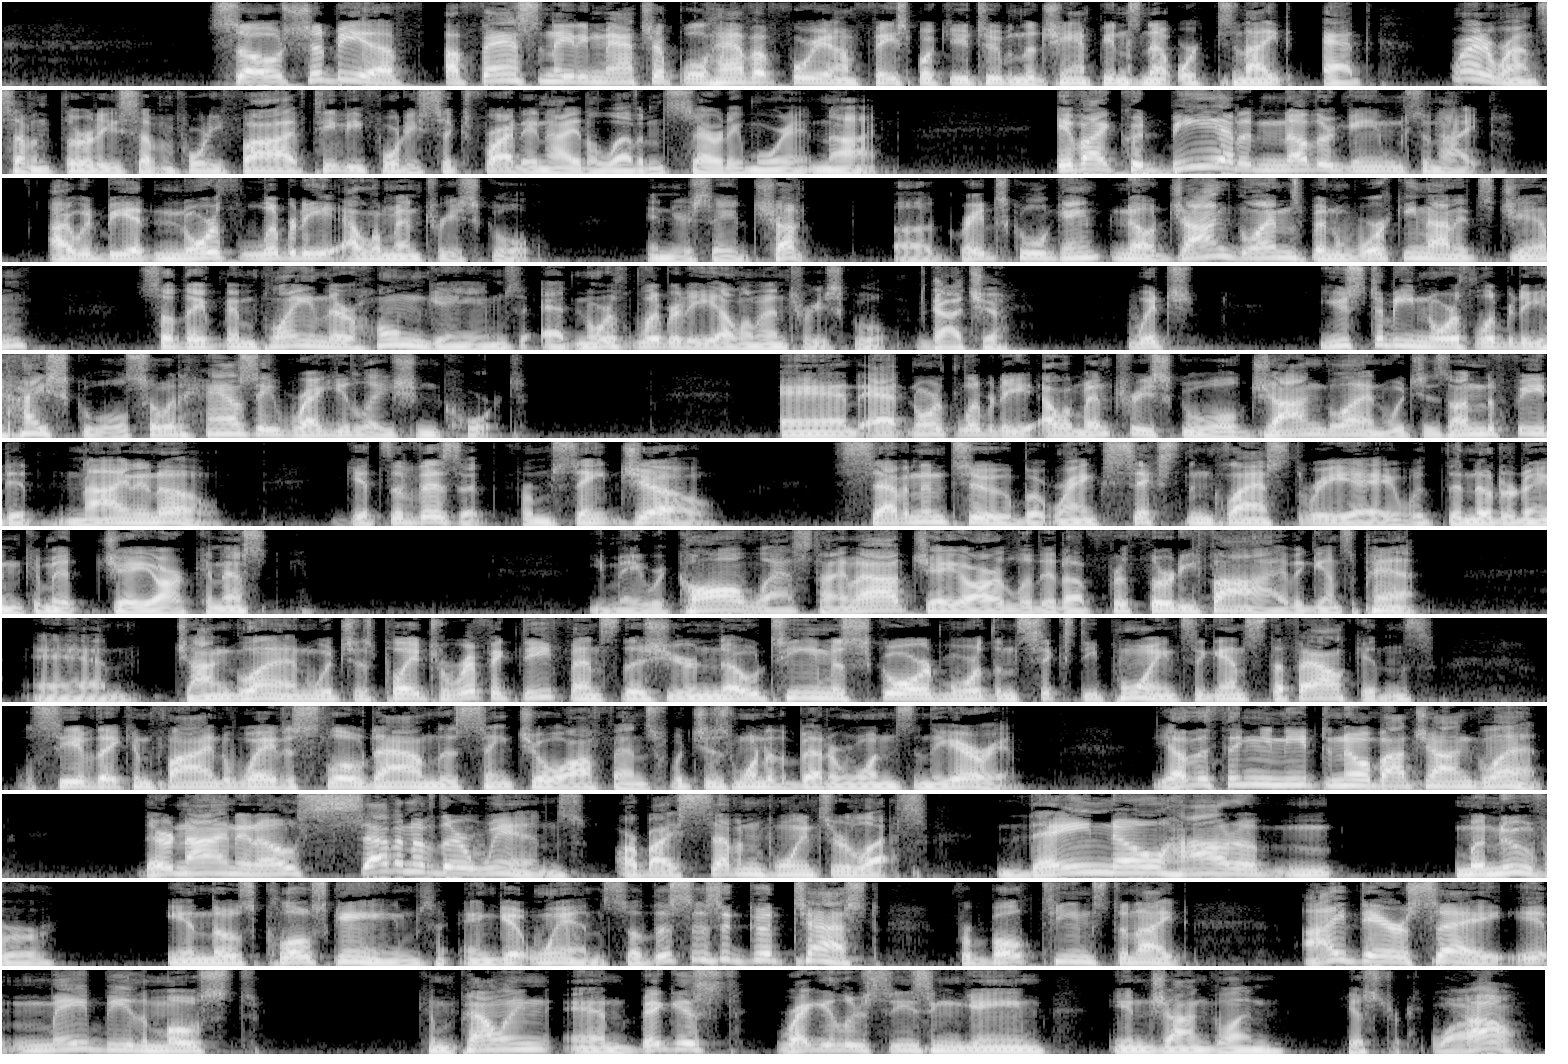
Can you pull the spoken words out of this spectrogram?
So, should be a, a fascinating matchup. We'll have it for you on Facebook, YouTube, and the Champions Network tonight at right around 7.30, 7.45, TV 46 Friday night, 11, Saturday morning at 9. If I could be at another game tonight, I would be at North Liberty Elementary School. And you're saying, Chuck, a grade school game? No, John Glenn's been working on its gym, so they've been playing their home games at North Liberty Elementary School. Gotcha. Which used to be North Liberty High School, so it has a regulation court. And at North Liberty Elementary School, John Glenn, which is undefeated, 9 and 0, gets a visit from St. Joe, 7 and 2, but ranked 6th in Class 3A with the Notre Dame commit J.R. Konieczny. You may recall last time out, J.R. lit it up for 35 against Penn. And John Glenn, which has played terrific defense this year, no team has scored more than 60 points against the Falcons. We'll see if they can find a way to slow down this St. Joe offense, which is one of the better ones in the area. The other thing you need to know about John Glenn, they're 9 and 0. Seven of their wins are by seven points or less. They know how to m- maneuver in those close games and get wins. So this is a good test for both teams tonight. I dare say it may be the most compelling and biggest regular season game in John Glenn history. Wow.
